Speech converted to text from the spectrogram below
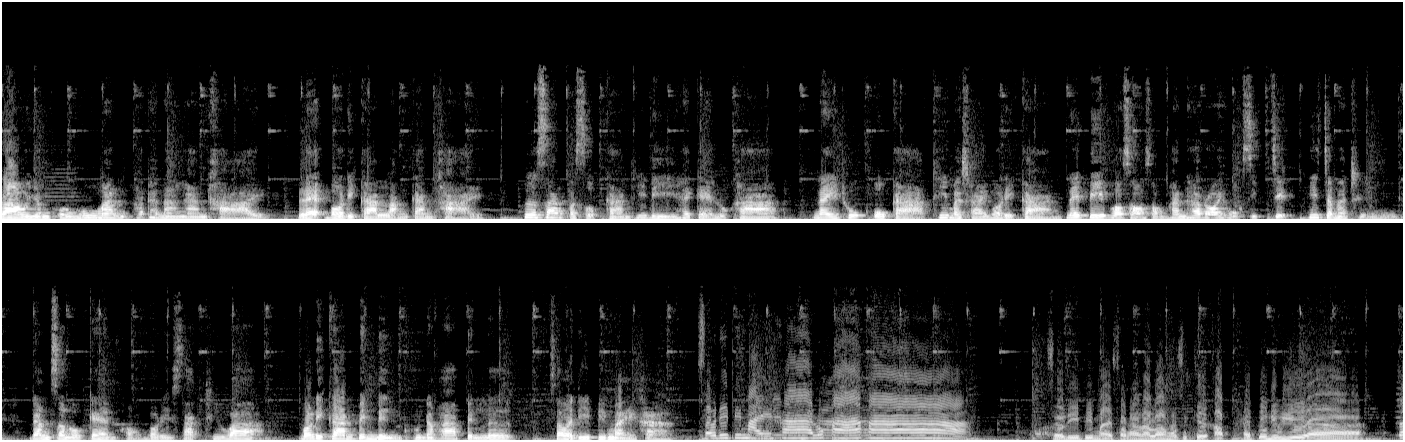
เรายังคงมุ่งมั่นพัฒนางานขาย และบริการหลังการขาย เพื่อสร้างประสบการณ์ที่ดีให้แก่ลูกค้า ในทุกโอกาสที่มาใช้บริการ ในปีพศ 2567 ที่จะมาถึงดังสโลแกนของบริษัทที่ว่า บริการเป็นหนึ่งคุณภาพเป็นเลิศสวัสดีปีใหม่ค่ะ สวัสดีปีใหม่ค่ะ ลูกค้าค่ะ สวัสดีปีใหม่ 2567 ครับ Happy New Year ส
